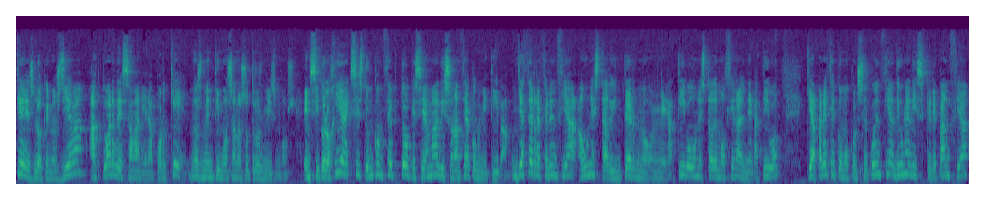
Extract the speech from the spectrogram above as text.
¿qué es lo que nos lleva a actuar de esa manera? ¿Por qué nos mentimos a nosotros mismos? En psicología existe un concepto que se llama disonancia cognitiva y hace referencia a un estado interno negativo, un estado emocional negativo, que aparece como consecuencia de una discrepancia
